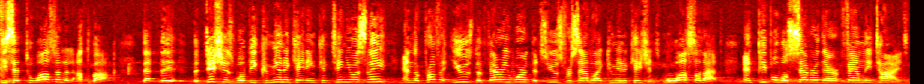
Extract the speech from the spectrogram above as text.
He said, Tuwasal al-atbaq, that the, the dishes will be communicating continuously, and the Prophet used the very word that's used for satellite communications, muwasalat, and people will sever their family ties.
